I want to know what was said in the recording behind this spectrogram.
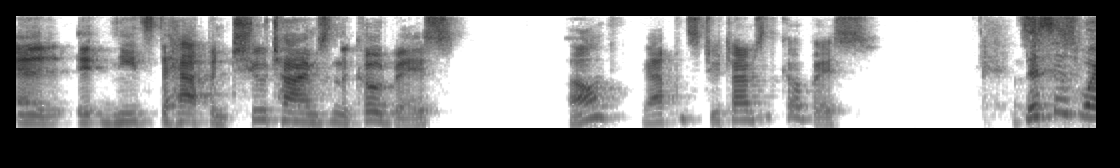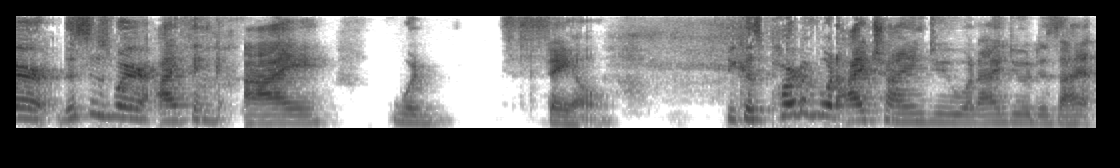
and it, it needs to happen two times in the code base, well, it happens two times in the code base. This is where this is where I think I would fail because part of what I try and do when I do a design,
